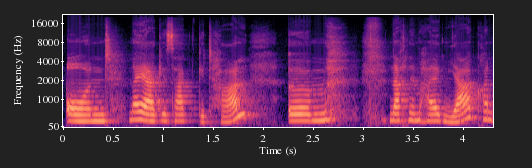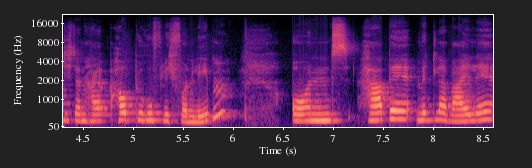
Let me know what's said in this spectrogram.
Und naja, gesagt, getan. Ähm, nach einem halben Jahr konnte ich dann hauptberuflich von leben und habe mittlerweile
